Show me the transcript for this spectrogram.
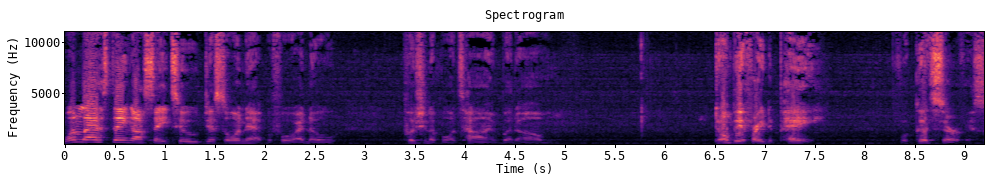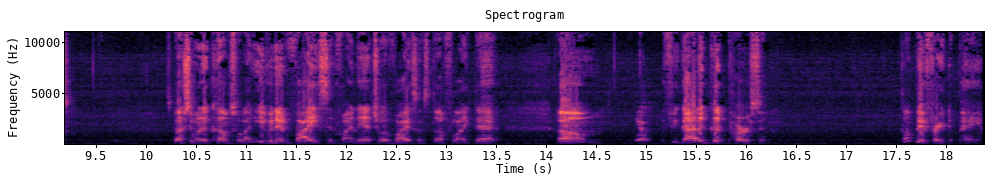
one last thing I'll say too, just on that before I know pushing up on time, but um don't be afraid to pay for good service. Especially when it comes to like even advice and financial advice and stuff like that. Um, yep. If you got a good person, don't be afraid to pay.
